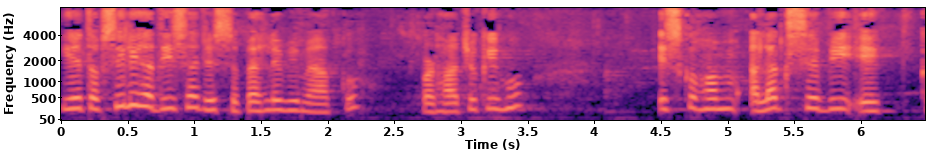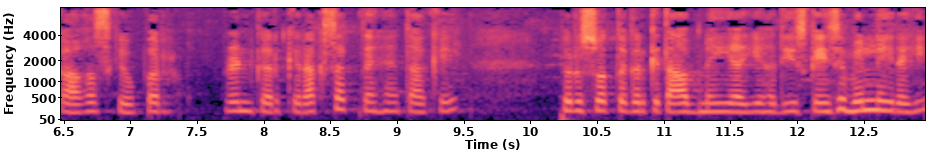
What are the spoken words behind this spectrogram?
یہ تفصیلی حدیث ہے جس سے پہلے بھی میں آپ کو پڑھا چکی ہوں۔ اس کو ہم الگ سے بھی ایک کاغذ کے اوپر پرنٹ کر کے رکھ سکتے ہیں تاکہ پھر اس وقت اگر کتاب نہیں یا یہ حدیث کہیں سے مل نہیں رہی،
